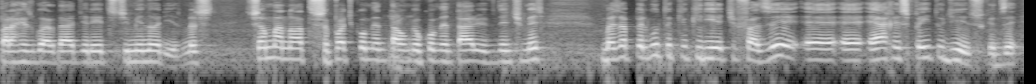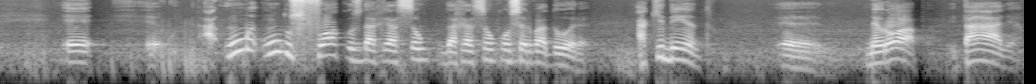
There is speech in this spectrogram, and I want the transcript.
para resguardar direitos de minorias. Mas isso é uma nota, você pode comentar uhum. o meu comentário, evidentemente, mas a pergunta que eu queria te fazer é, é, é a respeito disso. Quer dizer, é, é, uma, um dos focos da reação, da reação conservadora aqui dentro, é, na Europa, Itália,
